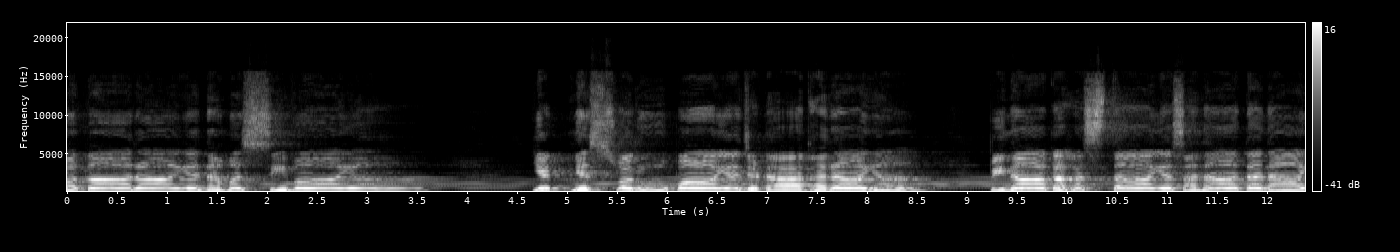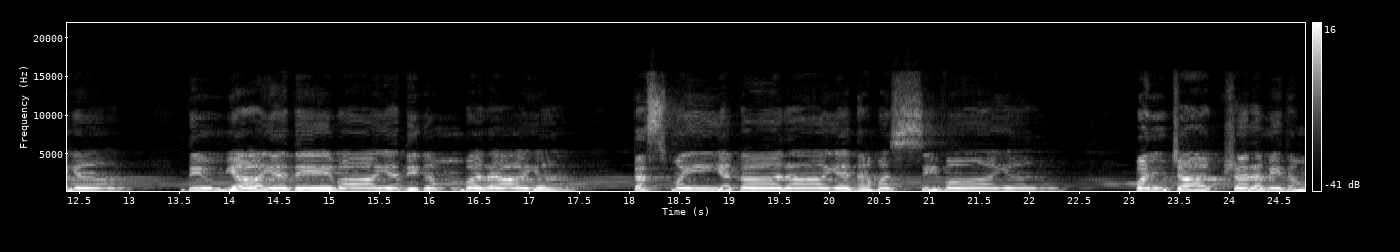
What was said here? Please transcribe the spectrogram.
वकाराय नमः शिवाय। यज्ञस्वरूपाय जटाधराय पिनाकहस्ताय सनातनाय दिव्याय देवाय दिगम्बराय तस्मै यकाराय नमः शिवाय। पञ्चाक्षरमिदं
